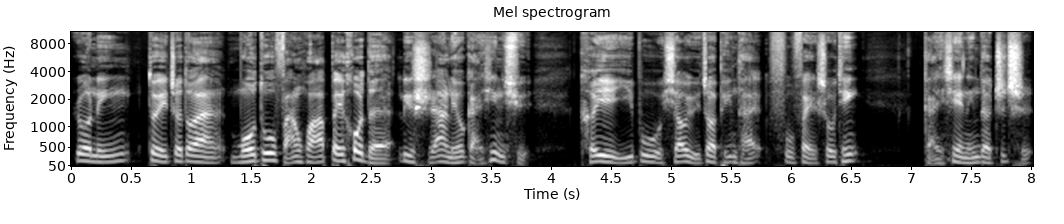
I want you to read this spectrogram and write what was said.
若您对这段魔都繁华背后的历史暗流感兴趣，可以移步小宇宙平台付费收听。感谢您的支持。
